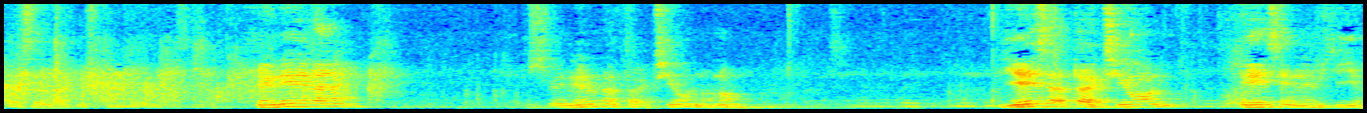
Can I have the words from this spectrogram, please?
puede ser una costumbre masiva. Genera, pues genera una atracción, ¿o no? Y esa atracción es energía,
